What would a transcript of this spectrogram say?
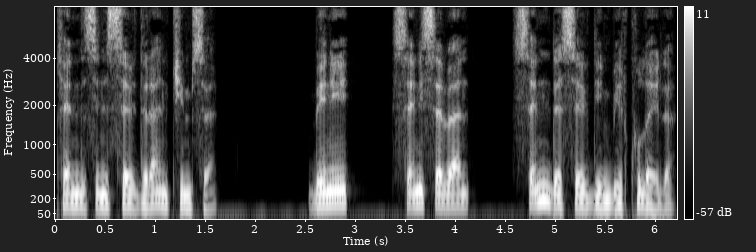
kendisini sevdiren kimse. Beni, seni seven, seni de sevdiğim bir kul eyle.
